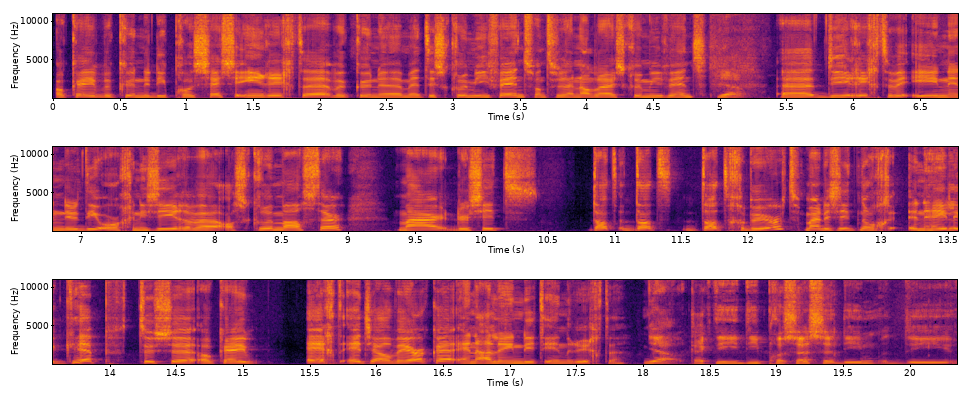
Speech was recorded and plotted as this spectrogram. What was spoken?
oké, we kunnen die processen inrichten. We kunnen met de Scrum Events, want er zijn allerlei Scrum Events. Ja, eh, die richten we in en die, die organiseren we als Scrum Master. Maar er zit, dat, dat, dat gebeurt, maar er zit nog een hele gap tussen, oké, echt agile werken en alleen dit inrichten. Ja, kijk, die, die processen, die, die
